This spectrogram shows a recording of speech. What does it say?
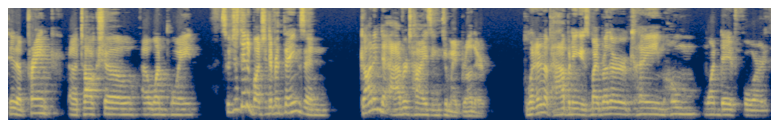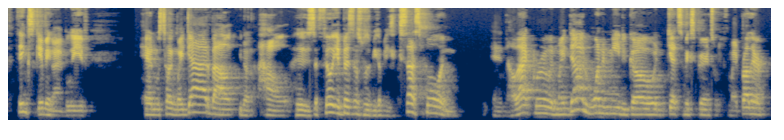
did a prank uh, talk show at one point. So just did a bunch of different things and got into advertising through my brother. What ended up happening is my brother came home one day for Thanksgiving, I believe, and was telling my dad about you know how his affiliate business was becoming successful and and how that grew. And my dad wanted me to go and get some experience with my brother.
